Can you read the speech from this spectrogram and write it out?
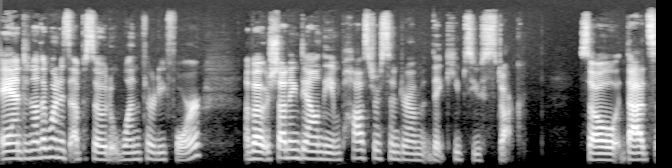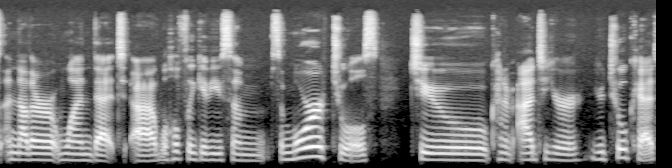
And another one is episode 134 about shutting down the imposter syndrome that keeps you stuck. So that's another one that uh, will hopefully give you some some more tools to kind of add to your your toolkit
